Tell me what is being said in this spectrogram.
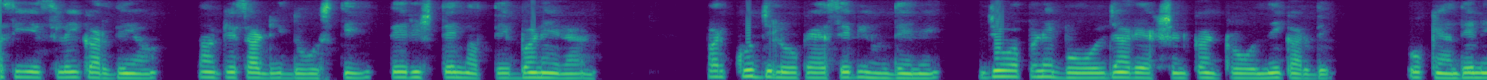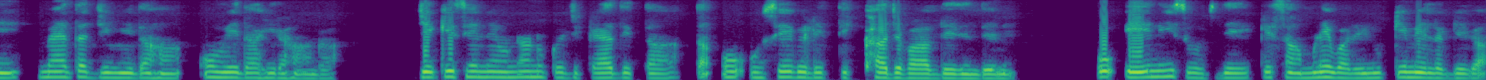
ਅਸੀਂ ਇਸ ਲਈ ਕਰਦੇ ਹਾਂ ਤਾਂ ਕਿ ਸਾਡੀ ਦੋਸਤੀ ਤੇ ਰਿਸ਼ਤੇ ਨਾਤੇ ਬਣੇ ਰਹਿਣ। ਪਰ ਕੁਝ ਲੋਕ ਐਸੇ ਵੀ ਹੁੰਦੇ ਨੇ ਜੋ ਆਪਣੇ ਬੋਲ ਜਾਂ ਰਿਐਕਸ਼ਨ ਕੰਟਰੋਲ ਨਹੀਂ ਕਰਦੇ। ਉਹ ਕਹਿੰਦੇ ਨੇ, ਮੈਂ ਤਾਂ ਜਿਵੇਂ ਦਾ ਹਾਂ, ਉਵੇਂ ਦਾ ਹੀ ਰਹਾਂਗਾ। ਜੇ ਕਿਸੇ ਨੇ ਉਹਨਾਂ ਨੂੰ ਕੁਝ ਕਹਿ ਦਿੱਤਾ, ਤਾਂ ਉਹ ਉਸੇ ਵੇਲੇ ਤਿੱਖਾ ਜਵਾਬ ਦੇ ਦਿੰਦੇ ਨੇ। ਉਹ ਇਹ ਨਹੀਂ ਸੋਚਦੇ ਕਿ ਸਾਹਮਣੇ ਵਾਲੇ ਨੂੰ ਕਿਵੇਂ ਲੱਗੇਗਾ।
